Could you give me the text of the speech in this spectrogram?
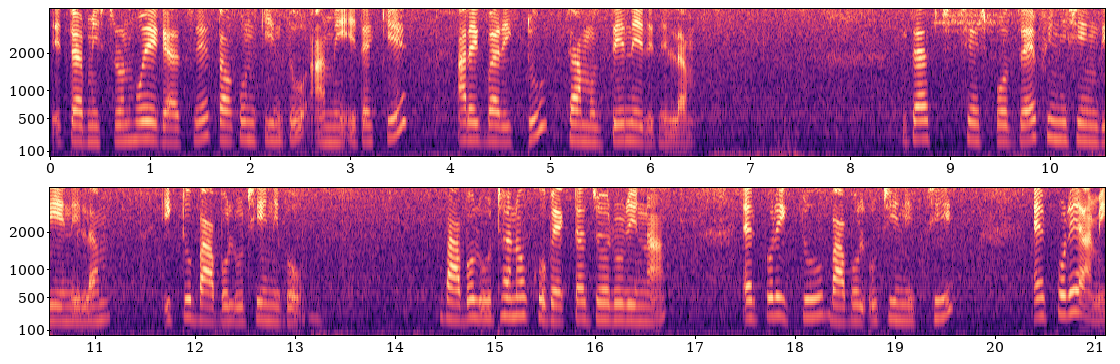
এটা মিশ্রণ হয়ে গেছে, তখন কিন্তু আমি এটাকে আরেকবার একটু চামচ দিয়ে নেড়ে নিলাম। জাস্ট শেষ পর্যায়ে ফিনিশিং দিয়ে নিলাম। একটু বাবল উঠিয়ে নিব। বাবল উঠানো খুব একটা জরুরি না। এরপরে একটু বাবল উঠিয়ে নিচ্ছি। এরপরে আমি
